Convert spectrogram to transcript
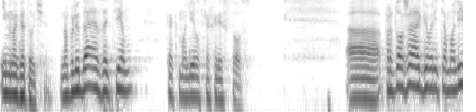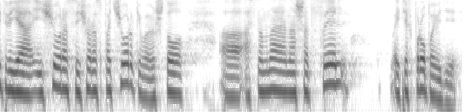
И многоточие. «Наблюдая за тем, как молился Христос». А, продолжая говорить о молитве, я еще раз еще раз подчеркиваю, что а, основная наша цель этих проповедей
